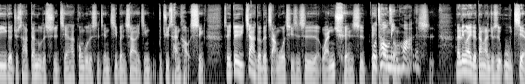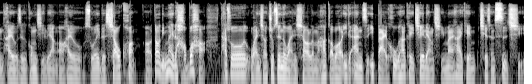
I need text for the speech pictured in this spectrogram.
第第一个就是它登录的时间，它公布的时间基本上已经不具参考性，所以对于价格的掌握其实是完全是被不透明化的。是。那另外一个当然就是物件，还有这个供给量哦，还有所谓的销况哦，到底卖的好不好？他说玩销就真的玩销了嘛？他搞不好一个案子一百户，他可以切两期卖，他还可以切成四期，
